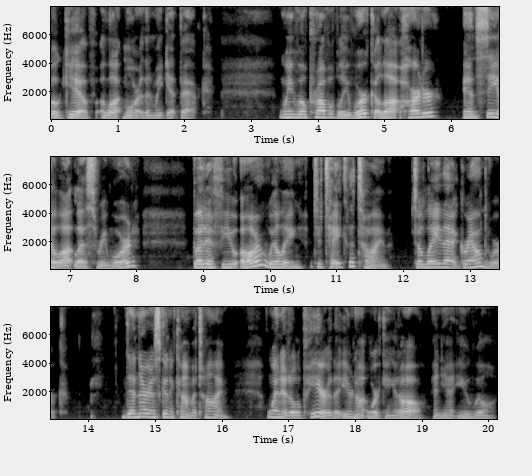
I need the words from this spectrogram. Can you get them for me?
will give a lot more than we get back. We will probably work a lot harder and see a lot less reward. But if you are willing to take the time to lay that groundwork, then there is going to come a time when it'll appear that you're not working at all, and yet you will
